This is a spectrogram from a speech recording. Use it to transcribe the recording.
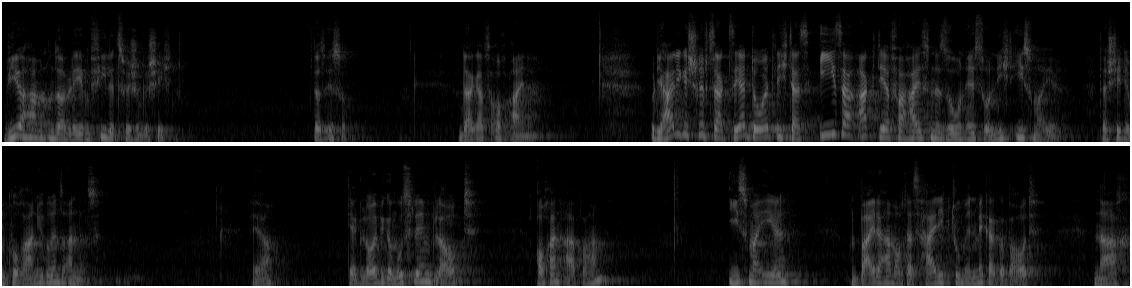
Wir haben in unserem Leben viele Zwischengeschichten. Das ist so. Und da gab es auch eine. Und die Heilige Schrift sagt sehr deutlich, dass Isaak der verheißene Sohn ist und nicht Ismael. Das steht im Koran übrigens anders. Ja, der gläubige Muslim glaubt auch an Abraham, Ismael und beide haben auch das Heiligtum in Mekka gebaut nach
